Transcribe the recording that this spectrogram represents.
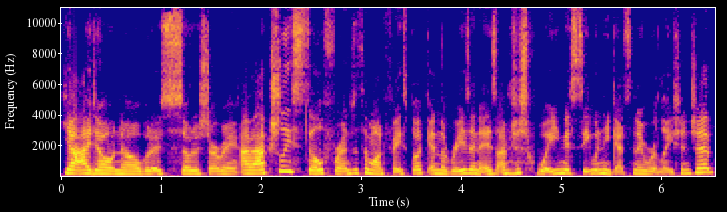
yeah. I don't know, but it's so disturbing. I'm actually still friends with him on Facebook, and the reason is I'm just waiting to see when he gets in a relationship,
